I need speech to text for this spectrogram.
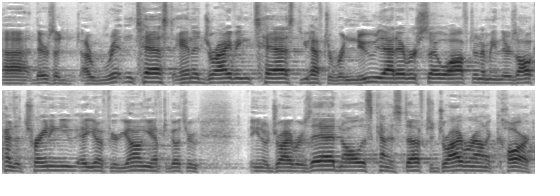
Uh, there's a, a, written test and a driving test. You have to renew that ever so often. I mean, there's all kinds of training. You, you know, if you're young, you have to go through, you know, driver's ed and all this kind of stuff to drive around a car.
